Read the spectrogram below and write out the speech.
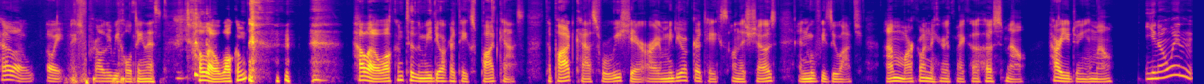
Hello. Oh wait, I should probably be holding this. Hello, welcome. Hello, welcome to the Mediocre Takes podcast, the podcast where we share our mediocre takes on the shows and movies we watch. I'm Marco, and I'm here with my co-host Mal. How are you doing, Mal? You know when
